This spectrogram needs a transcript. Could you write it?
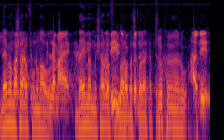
دايما مشرف ومنور. دايما. مشرف ومنور. بشكرك يا كابتن محمد. شكرا يا روح. حبيبي.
